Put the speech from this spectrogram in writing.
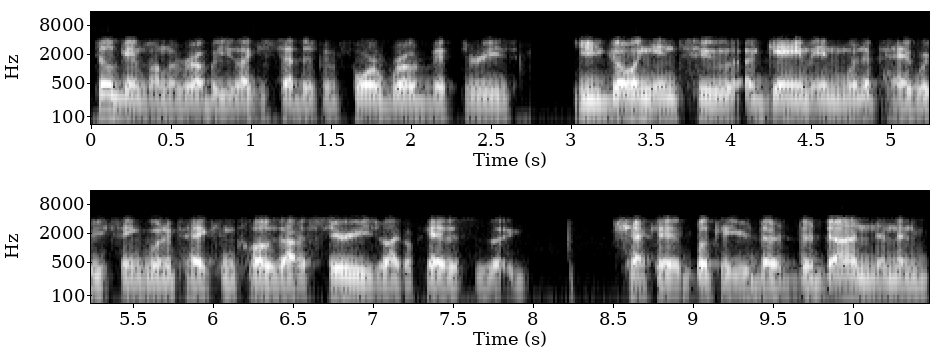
steal games on the road. But you, like you said, there's been four road victories. You going into a game in Winnipeg where you think Winnipeg can close out a series, you're like, okay, this is a check it, book it, you're they're, they're done. And then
